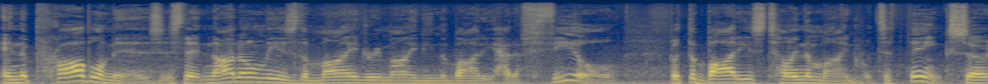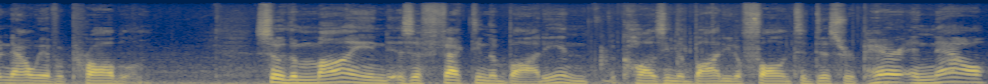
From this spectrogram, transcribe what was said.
And the problem is, is that not only is the mind reminding the body how to feel, but the body is telling the mind what to think. So now we have a problem. So the mind is affecting the body and causing the body to fall into disrepair. And now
